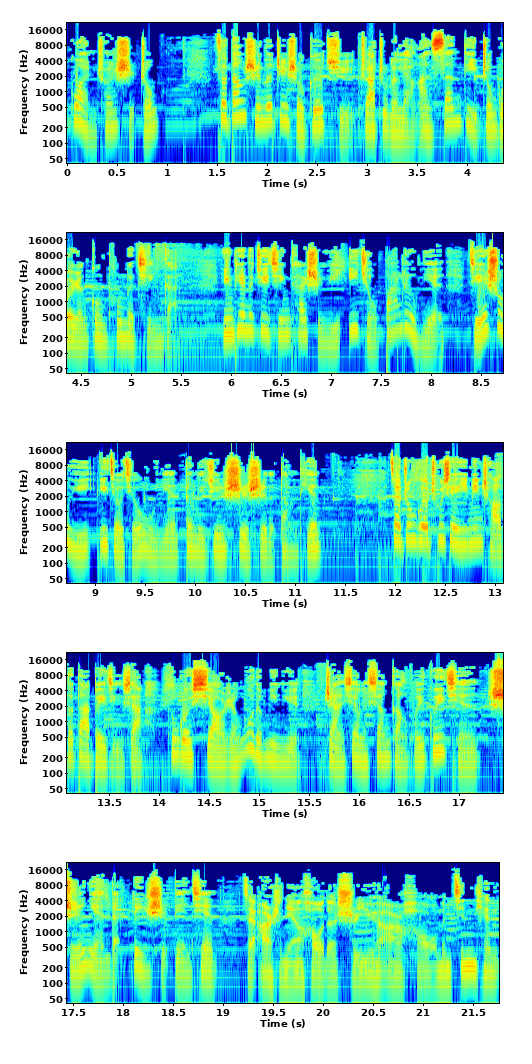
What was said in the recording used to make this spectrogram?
贯穿始终。在当时呢，这首歌曲抓住了两岸三地中国人共通的情感。影片的剧情开始于一九八六年，结束于一九九五年邓丽君逝世的当天。在中国出现移民潮的大背景下，通过小人物的命运，展现了香港回归前十年的历史变迁。在二十年后的十一月二号，我们今天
